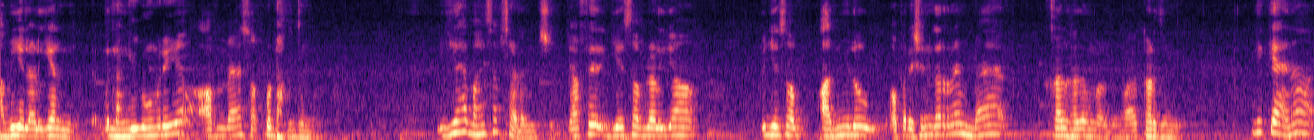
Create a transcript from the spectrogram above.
अभी ये लड़कियाँ नंगी घूम रही हैं, अब मैं सबको ढक दूँगा। ये है भाई साहब सडन चेंज या फिर ये सब लड़कियाँ, ये सब आदमी लोग ऑपरेशन कर रहे हैं, मैं कल ख़त्म कर दूँगा, कर दूँगी। ये क्या है ना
